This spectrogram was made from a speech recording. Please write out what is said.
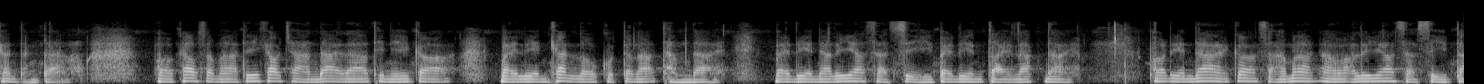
ขั้นต่างๆ พอเข้าสมาธิเข้าฌานได้แล้ว ทีนี้ก็ไปเรียนขั้นโลกุตละทำได้ ไปเรียนอริยสัจสี่ไปเรียนไตรลักษณ์ได้ พอเรียนได้ก็สามารถเอาอริยสัจสี่ไตร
